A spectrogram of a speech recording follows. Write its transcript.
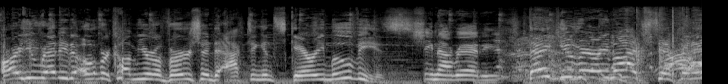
Are you ready to overcome your aversion to acting in scary movies? She not ready. Thank you very much, Tiffany.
